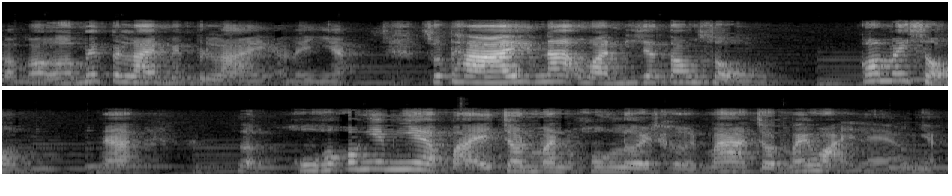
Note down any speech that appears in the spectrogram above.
แล้วก็เออไม่เป็นไรไม่เป็นไรอะไรเงี้ยสุดท้ายณวันที่จะต้องส่งก็ไม่ส่งนะครูเขาก็เงียบๆไว้จนมันคงเลยเถิดมากจนไม่ไหวแล้วเนี่ย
